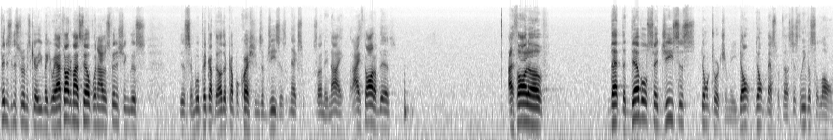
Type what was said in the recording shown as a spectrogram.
finishing this sermon, Carol, you make your way. I thought to myself when I was finishing this, this, and we'll pick up the other couple questions of Jesus next Sunday night. I thought of this. I thought of that the devil said, Jesus, don't torture me. Don't, don't mess with us. Just leave us alone.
